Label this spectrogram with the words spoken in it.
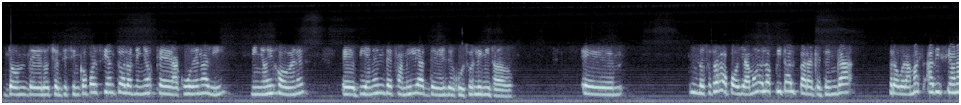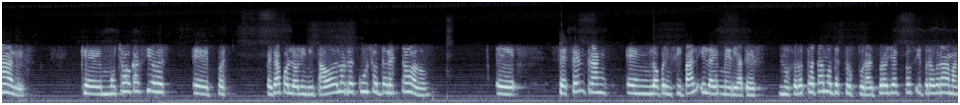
donde el 85% de los niños que acuden allí, niños y jóvenes, eh, vienen de familias de recursos limitados. nosotros apoyamos el hospital para que tenga programas adicionales que en muchas ocasiones, eh, pues, ¿verdad? por lo limitado de los recursos del Estado, eh, se centran en lo principal y la inmediatez. Nosotros tratamos de estructurar proyectos y programas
